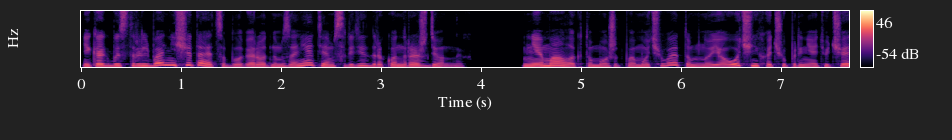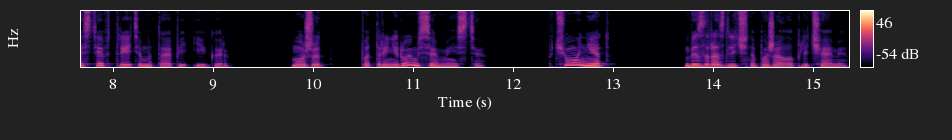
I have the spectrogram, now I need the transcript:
И как бы стрельба не считается благородным занятием среди драконорожденных. Мне мало кто может помочь в этом, но я очень хочу принять участие в третьем этапе игр. Может, потренируемся вместе? Почему нет? Безразлично пожала плечами.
